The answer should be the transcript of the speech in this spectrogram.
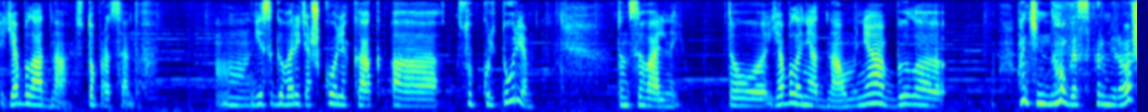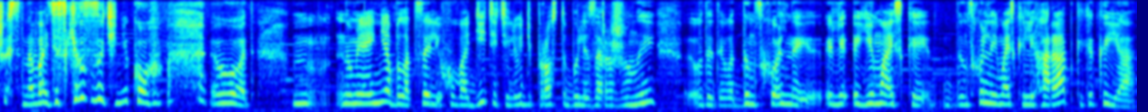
я была одна, сто процентов. Если говорить о школе как о субкультуре танцевальной, то я была не одна. У меня было очень много сформировавшихся на базе скиллс учеников. Вот. Но у меня и не было цели их уводить, эти люди просто были заражены вот этой вот дэнсхольной ямайской, дэнсхольной ямайской лихорадкой, как и я.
